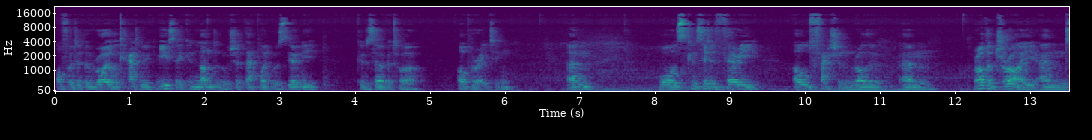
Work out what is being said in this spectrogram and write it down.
offered at the Royal Academy of Music in London, which at that point was the only conservatoire operating, um, was considered very old-fashioned, rather um, rather dry and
